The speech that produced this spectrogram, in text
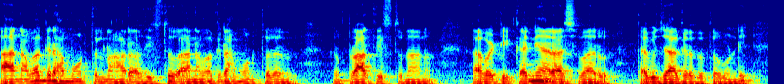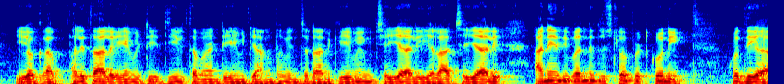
ఆ నవగ్రహమూర్తులను ఆరాధిస్తూ ఆ నవగ్రహమూర్తులను ప్రార్థిస్తున్నాను. కాబట్టి కన్యా రాశి వారు తగు జాగ్రత్తతో ఉండి ఈ యొక్క ఫలితాలు ఏమిటి జీవితం అంటే ఏమిటి అనుభవించడానికి ఏమేమి చేయాలి ఎలా చేయాలి అనేది ఇవన్నీ దృష్టిలో పెట్టుకొని కొద్దిగా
